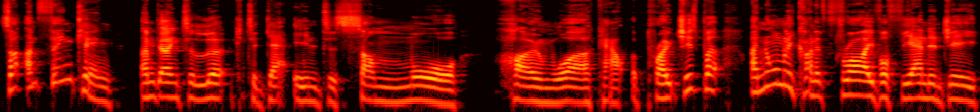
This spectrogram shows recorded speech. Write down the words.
So I'm thinking I'm going to look to get into some more home workout approaches, but I normally kind of thrive off the energy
